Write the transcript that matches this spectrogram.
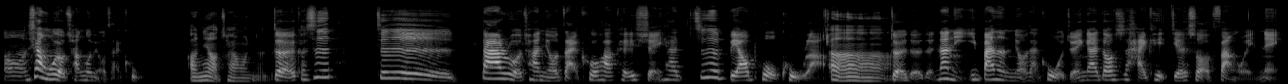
嗯，像我有穿过牛仔裤。哦，你有穿过牛仔？对，可是就是大家如果穿牛仔裤的话，可以选一下，就是不要破裤啦。嗯嗯嗯。对对对，那你一般的牛仔裤，我觉得应该都是还可以接受的范围内。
